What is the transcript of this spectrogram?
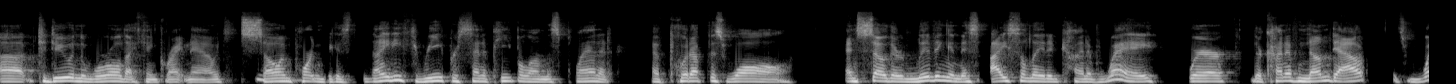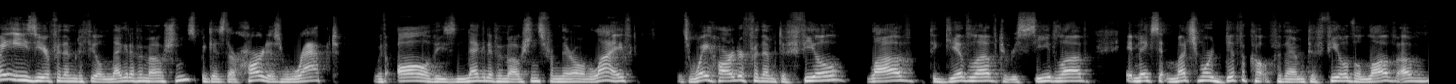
uh, to do in the world, I think, right now. It's so mm-hmm. important because 93% of people on this planet have put up this wall. And so they're living in this isolated kind of way where they're kind of numbed out. It's way easier for them to feel negative emotions because their heart is wrapped with all of these negative emotions from their own life. It's way harder for them to feel love, to give love, to receive love. It makes it much more difficult for them to feel the love of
